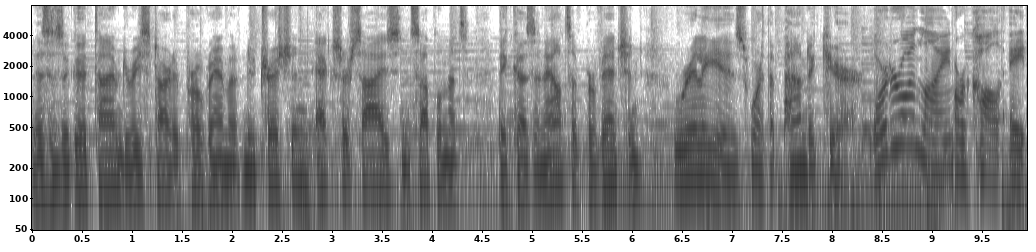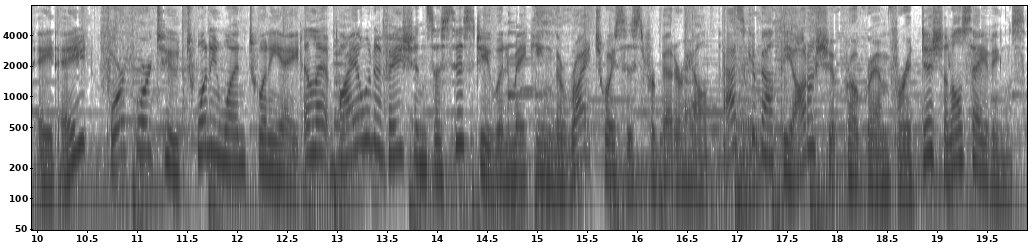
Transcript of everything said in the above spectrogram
This is a good time to restart a program of nutrition, exercise, and supplements because an ounce of prevention really is worth a pound of cure. Order online or call 888-442-2128 and let BioInnovations assist you in making the right choices for better health. Ask about the AutoShip program for additional savings.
